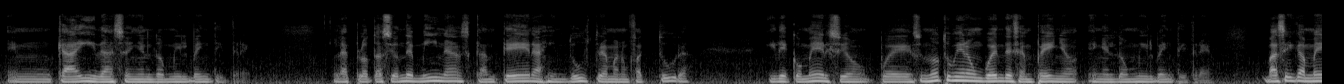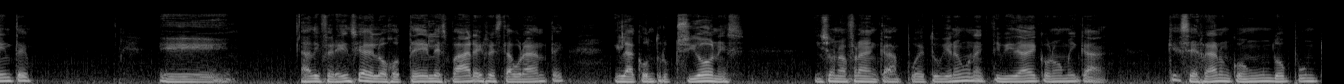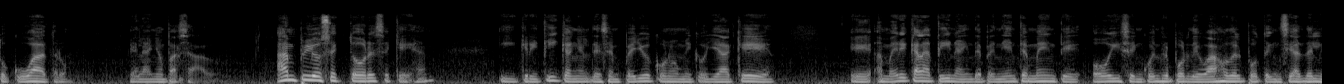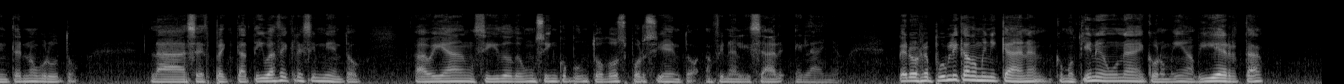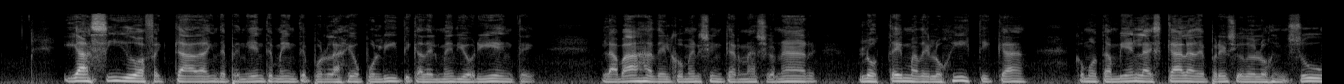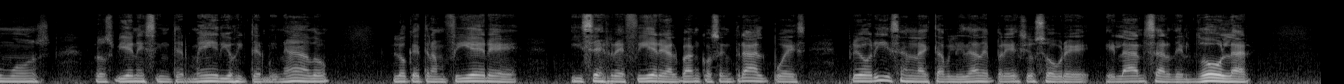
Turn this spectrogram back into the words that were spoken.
en caídas en el 2023. La explotación de minas, canteras, industria, manufactura y de comercio, pues no tuvieron un buen desempeño en el 2023. Básicamente, eh, a diferencia de los hoteles, bares, restaurantes y las construcciones y zona franca, pues tuvieron una actividad económica que cerraron con un 2.4 el año pasado. Amplios sectores se quejan y critican el desempeño económico ya que eh, América Latina, independientemente, hoy se encuentre por debajo del potencial del interno bruto, las expectativas de crecimiento habían sido de un 5.2% a finalizar el año. Pero República Dominicana, como tiene una economía abierta y ha sido afectada independientemente por la geopolítica del Medio Oriente, la baja del comercio internacional, los temas de logística, como también la escala de precio de los insumos, los bienes intermedios y terminados, lo que transfiere y se refiere al Banco Central, pues priorizan la estabilidad de precios sobre el alza del dólar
